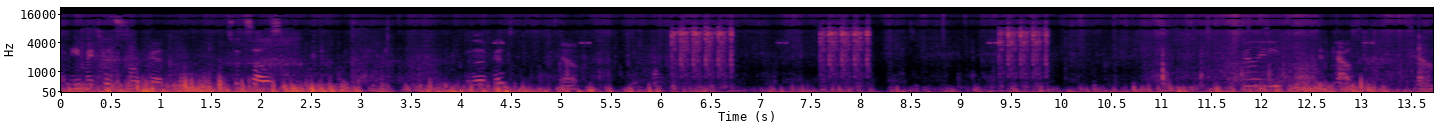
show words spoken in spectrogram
I need my tits to look good. That's what sells. Does that look good? Yep. Really? See the cows? Yep.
